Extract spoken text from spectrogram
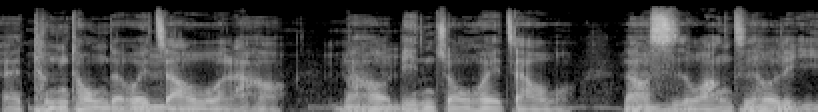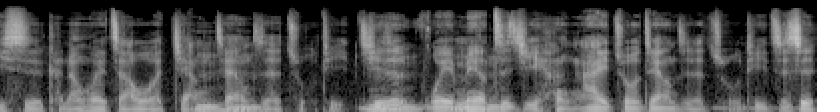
呃疼痛的会找我然后、嗯、然后临终会找我，嗯、然后死亡之后的仪式可能会找我讲这样子的主题。嗯、其实我也没有自己很爱做这样子的主题，嗯、只是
